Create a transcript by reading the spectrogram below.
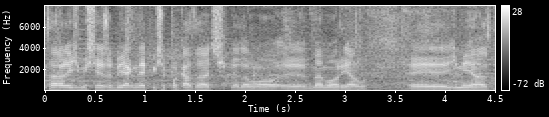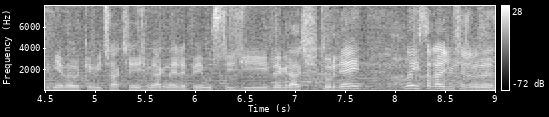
Staraliśmy się, żeby jak najlepiej się pokazać, wiadomo, y, memoriał y, imienia Zbigniewa Jurkiewicza chcieliśmy jak najlepiej uczcić i wygrać turniej. No i staraliśmy się, żeby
